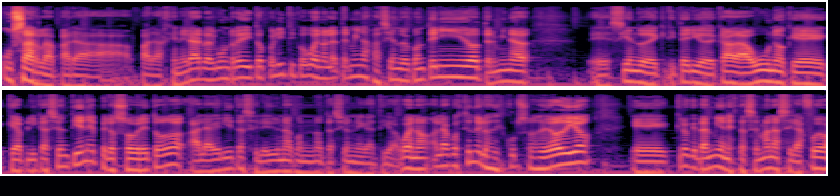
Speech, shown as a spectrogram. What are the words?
usarla para, para generar algún rédito político, bueno, la terminas vaciando de contenido, termina eh, siendo de criterio de cada uno qué, aplicación tiene, pero sobre todo a la grieta se le dio una connotación negativa. Bueno, a la cuestión de los discursos de odio, eh, creo que también esta semana se la fue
